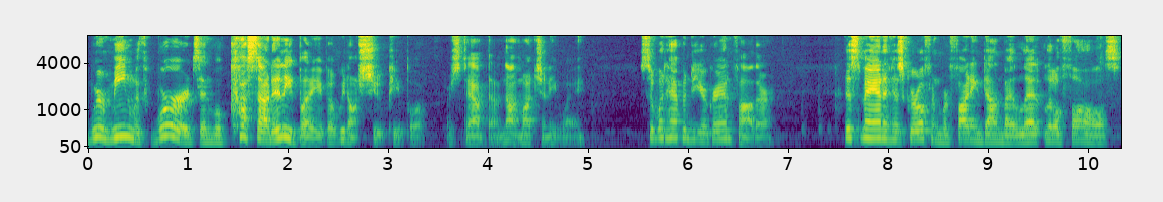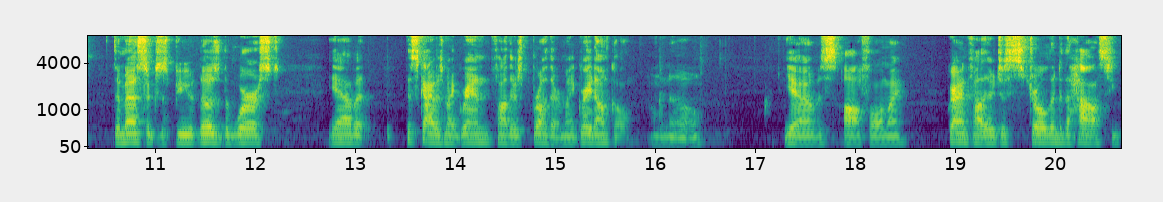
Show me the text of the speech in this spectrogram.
We're mean with words and we'll cuss out anybody, but we don't shoot people or stab them. Not much anyway. So what happened to your grandfather? This man and his girlfriend were fighting down by Little Falls. Domestic dispute, those are the worst. Yeah, but this guy was my grandfather's brother, my great uncle. Oh no. Yeah, it was awful. My grandfather just strolled into the house. He'd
